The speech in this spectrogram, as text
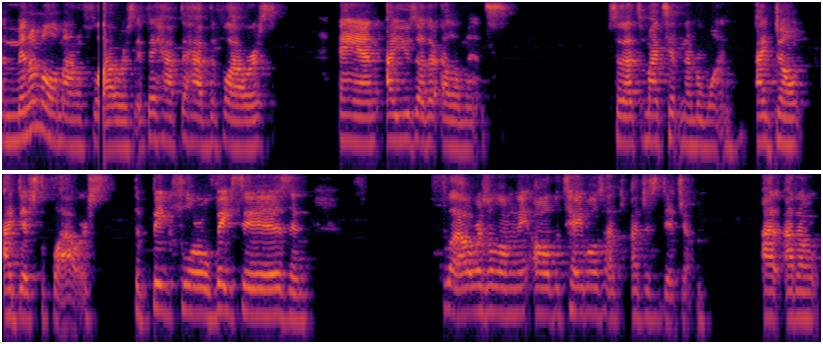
a minimal amount of flowers if they have to have the flowers and I use other elements. So that's my tip number 1. I don't I ditch the flowers. The big floral vases and flowers along the, all the tables, I, I just ditch them. I, I don't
